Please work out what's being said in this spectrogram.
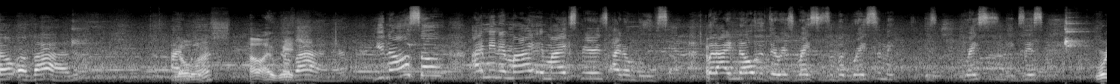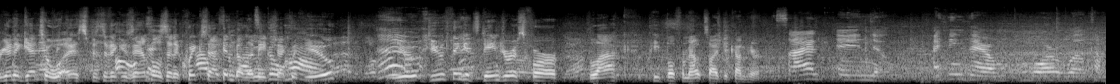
Lo avad. I No wish. Oh, I wish. You know, so I mean, in my in my experience, I don't believe so. But I know that there is racism. But racism is racism exists We're going to get to uh, specific Oh, okay. examples in a quick I was second, but about let me to go check with home. you. You do you think it's dangerous for black people from outside to come here? Israel? Uh, no. I think they're more welcome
